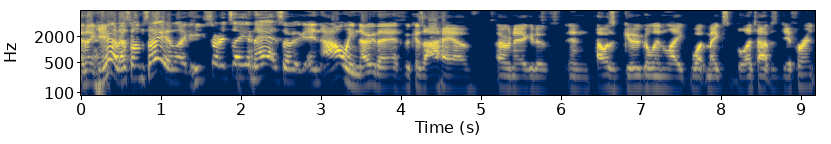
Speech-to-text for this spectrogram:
like, yeah, that's what I'm saying. Like he started saying that. So and I only know that because I have O negative, and I was googling like what makes blood types different.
